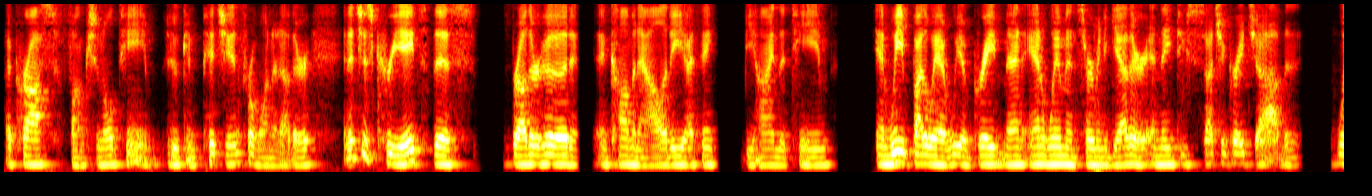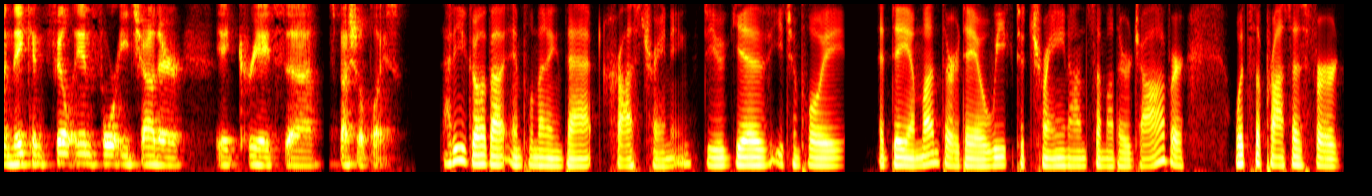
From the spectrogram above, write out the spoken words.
a cross functional team who can pitch in for one another. And it just creates this brotherhood and commonality, I think, behind the team. And we, by the way, we have great men and women serving together and they do such a great job. And when they can fill in for each other, it creates a special place. How do you go about implementing that cross training? Do you give each employee a day a month or a day a week to train on some other job? Or what's the process for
